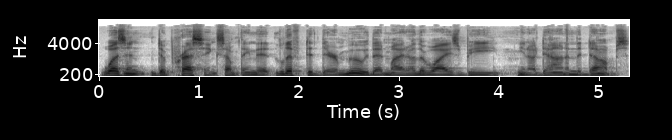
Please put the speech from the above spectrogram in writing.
wasn't depressing, something that lifted their mood that might otherwise be, you know, down in the dumps.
